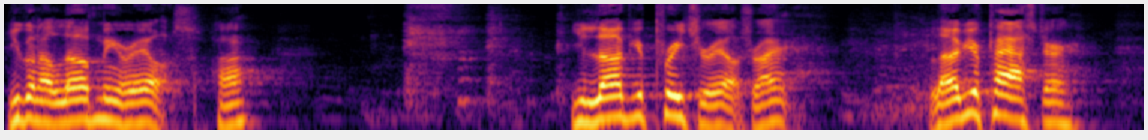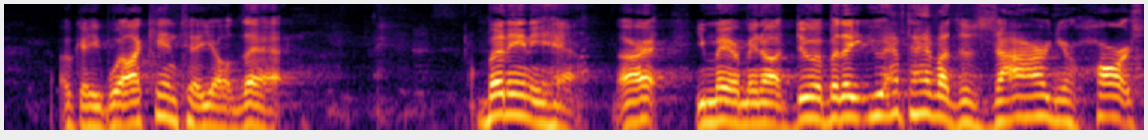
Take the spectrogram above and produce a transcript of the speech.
you're going to love me or else, huh? You love your preacher else, right? love your pastor. Okay, well, I can tell y'all that. But anyhow, all right, you may or may not do it, but you have to have a desire in your hearts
